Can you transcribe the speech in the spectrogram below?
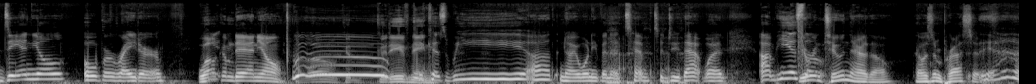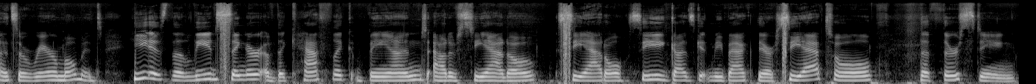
Daniel Oberreiter. Welcome, Daniel. Hello, good, good evening. Because we, uh, no, I won't even attempt to do that one. Um, he is You're a, in tune there, though. That was impressive. Yeah, it's a rare moment. He is the lead singer of the Catholic band out of Seattle. Seattle. See, God's getting me back there. Seattle, the Thirsting.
